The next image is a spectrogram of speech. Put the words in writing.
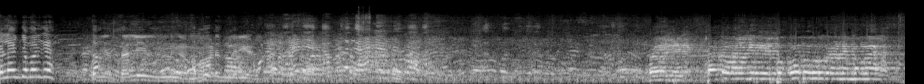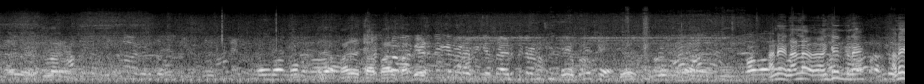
எல்லாம் இங்க பாருங்க. ரைட்டு. சட்டை வாங்கிக்கிறீங்க இப்ப கோப்பை கொடுக்குறேன் போங்க. அண்ணே நல்லா அங்க இருக்குண்ணே. அண்ணே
